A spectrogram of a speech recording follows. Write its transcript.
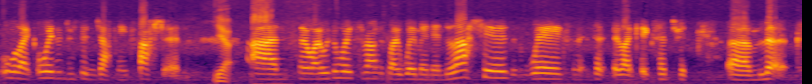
or like always interested in Japanese fashion, Yeah. and so I was always surrounded by women in lashes and wigs and like eccentric um, looks.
